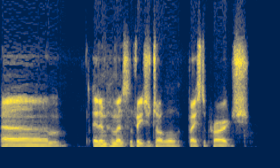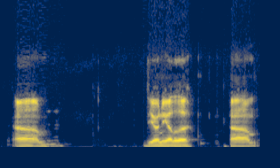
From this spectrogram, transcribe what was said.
Um, it implements the feature toggle based approach. Um, Mhm. The only other um,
